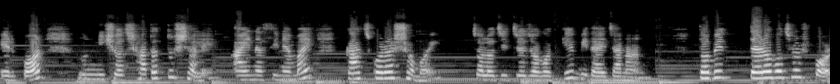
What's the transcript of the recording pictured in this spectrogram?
এরপর উনিশশো সাতাত্তর সালে আয়না সিনেমায় কাজ করার সময় চলচ্চিত্র জগৎকে বিদায় জানান। তবে ১৩ বছর পর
